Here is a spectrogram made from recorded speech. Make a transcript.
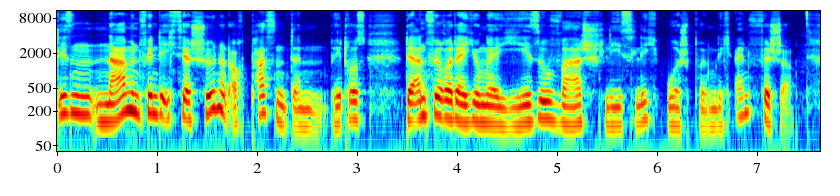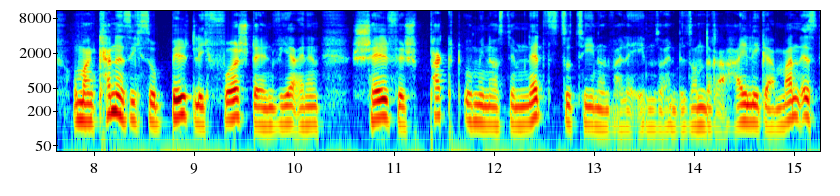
Diesen Namen finde ich sehr schön und auch passend, denn Petrus, der Anführer der Jünger Jesu, war schließlich ursprünglich ein Fischer. Und man kann es sich so bildlich vorstellen, wie er einen Schellfisch packt, um ihn aus dem Netz zu ziehen, und weil er eben so ein besonderer heiliger Mann ist,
